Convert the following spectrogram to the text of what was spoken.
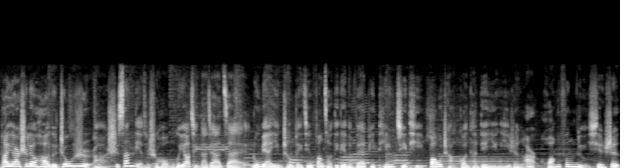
八月二十六号的周日啊，十三点的时候，我们会邀请大家。在卢米埃影城北京芳草地店的 VIP 厅集体包场观看电影《蚁人二》，黄蜂女现身。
